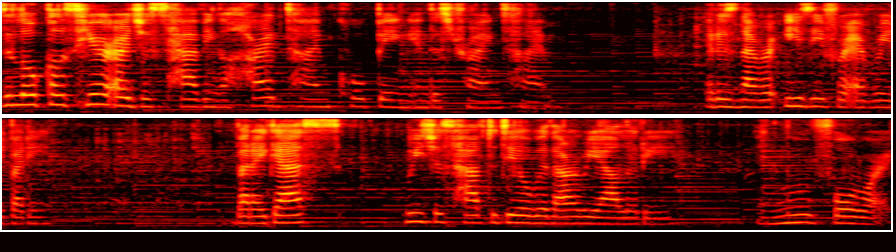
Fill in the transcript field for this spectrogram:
The locals here are just having a hard time coping in this trying time. It is never easy for everybody. But I guess we just have to deal with our reality and move forward,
